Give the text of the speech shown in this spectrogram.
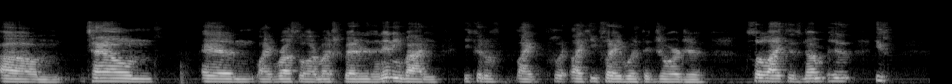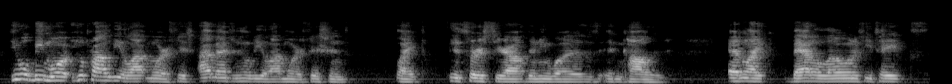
um, Towns and like Russell are much better than anybody he could have like like he played with at Georgia. So like his number, his he's he will be more. He'll probably be a lot more efficient. I imagine he'll be a lot more efficient, like his first year out than he was in college. And like that alone, if he takes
